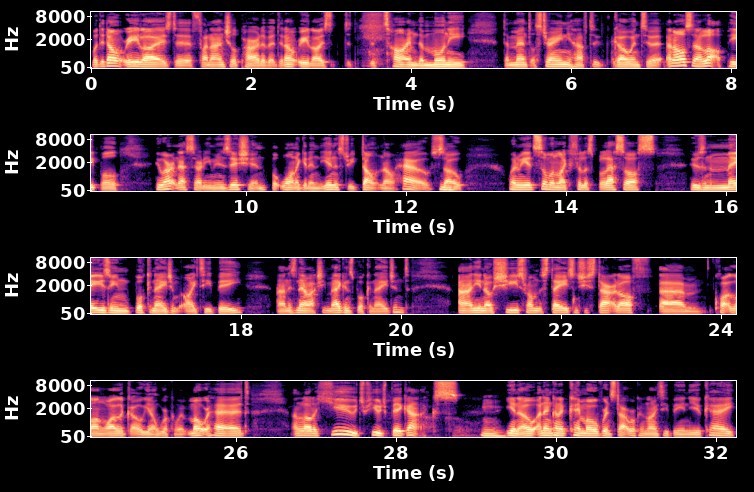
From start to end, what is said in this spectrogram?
but they don't realize the financial part of it. They don't realize the, the time the money the mental strain you have to go into it. And also a lot of people who aren't necessarily a musician but want to get in the industry don't know how. Hmm. So when we had someone like phyllis blessos who's an amazing booking agent with itb and is now actually Megan's booking agent. And you know, she's from the States and she started off um, quite a long while ago, you know, working with Motorhead and a lot of huge, huge big acts. You know, and then kind of came over and started working on ITB in the UK.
